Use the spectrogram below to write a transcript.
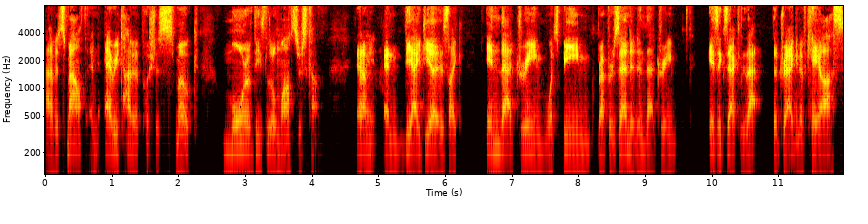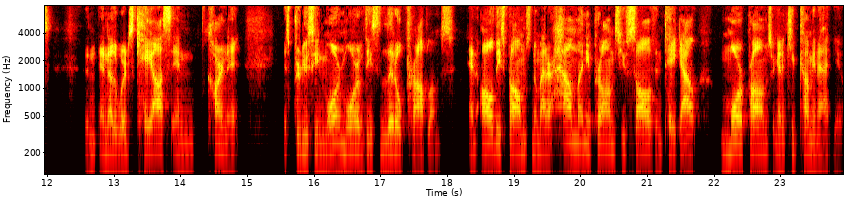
out of its mouth, and every time it pushes smoke, more of these little monsters come. And right. and the idea is like in that dream, what's being represented in that dream is exactly that: the dragon of chaos. In, in other words, chaos incarnate is producing more and more of these little problems and all these problems, no matter how many problems you solve and take out, more problems are going to keep coming at you.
